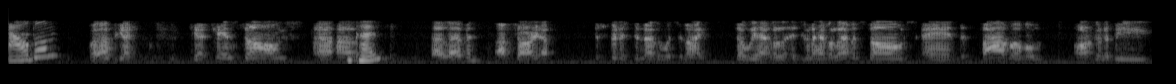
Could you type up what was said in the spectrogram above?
album? Well, we got got ten songs. Uh, Okay. Eleven. I'm sorry, I just finished another one tonight. So we have it's going to have eleven songs, and five of them are going to be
